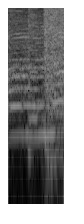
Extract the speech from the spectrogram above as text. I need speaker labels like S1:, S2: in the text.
S1: I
